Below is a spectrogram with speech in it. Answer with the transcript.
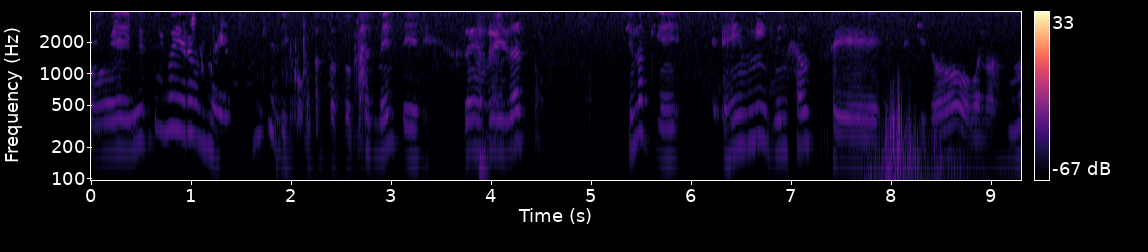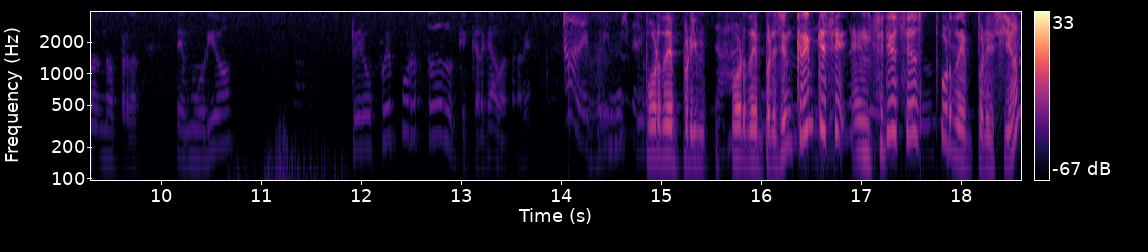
güey. Este güey era un psicópata totalmente. O sea, en realidad, siendo que Amy Winehouse se suicidó, o bueno, no, no, perdón, se murió, pero fue por todo lo que cargaba, estaba deprimida. por, deprim- por depresión. ¿Creen que se- en serio seas por depresión?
